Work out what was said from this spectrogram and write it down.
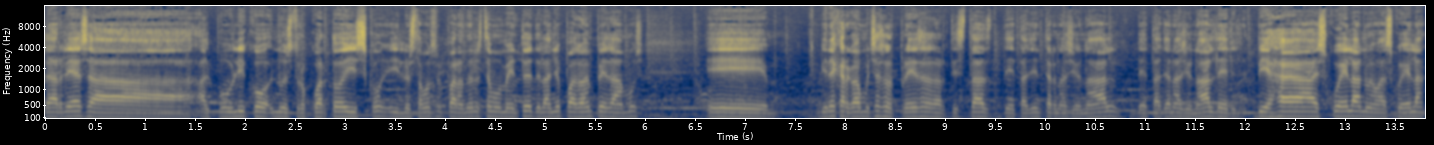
darles a- al público nuestro cuarto disco y lo estamos preparando en este momento, desde el año pasado empezamos. Eh, viene cargado de muchas sorpresas, artistas de talla internacional, de talla nacional, de vieja escuela, nueva escuela,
